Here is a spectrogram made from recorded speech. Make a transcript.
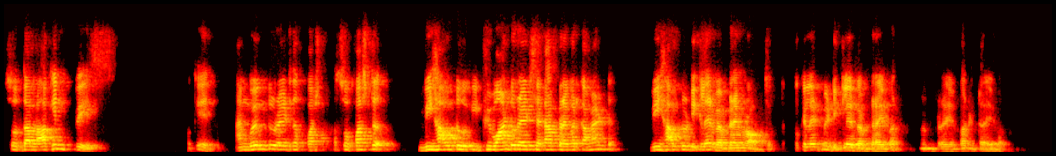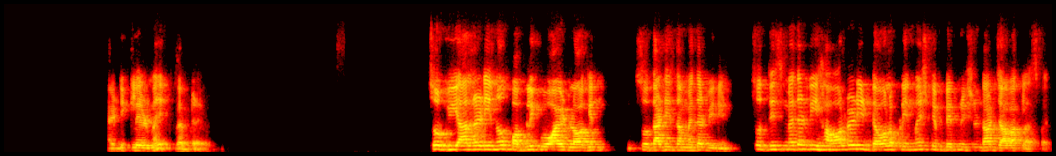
So the login page, okay, I'm going to write the first. So first we have to, if you want to write setup driver command, we have to declare WebDriver object. Okay, let me declare WebDriver, WebDriver driver. I declared my web driver. So we already know public void login. So that is the method we need. So this method we have already developed in my step definition.java class file.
